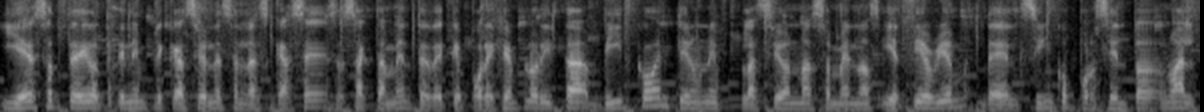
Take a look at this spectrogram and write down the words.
Y eso te digo, tiene implicaciones en la escasez, exactamente, de que por ejemplo ahorita Bitcoin tiene una inflación más o menos y Ethereum del 5% anual.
